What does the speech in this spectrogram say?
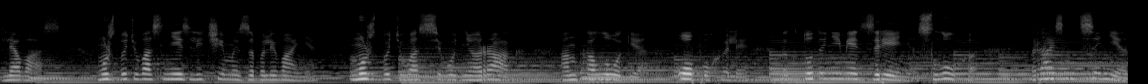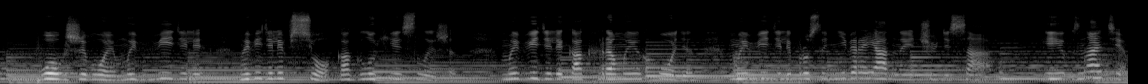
для вас. Может быть, у вас неизлечимые заболевания, может быть, у вас сегодня рак, онкология, опухоли, кто-то не имеет зрения, слуха. Разницы нет. Бог живой. Мы видели, мы видели все, как глухие слышат. Мы видели, как хромые ходят. Мы видели просто невероятные чудеса. И знаете,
